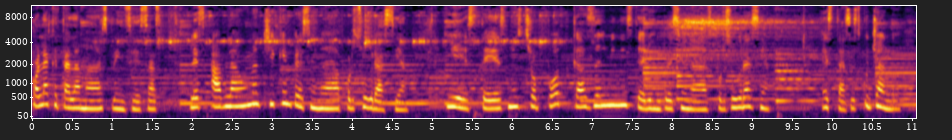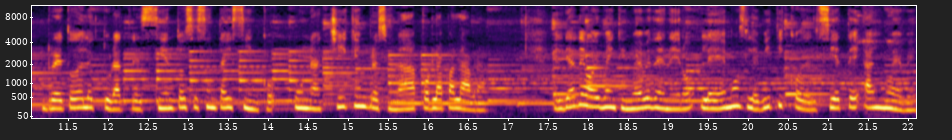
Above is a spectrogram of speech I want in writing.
Hola, ¿qué tal amadas princesas? Les habla una chica impresionada por su gracia y este es nuestro podcast del Ministerio Impresionadas por su gracia. Estás escuchando Reto de Lectura 365, una chica impresionada por la palabra. El día de hoy, 29 de enero, leemos Levítico del 7 al 9.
